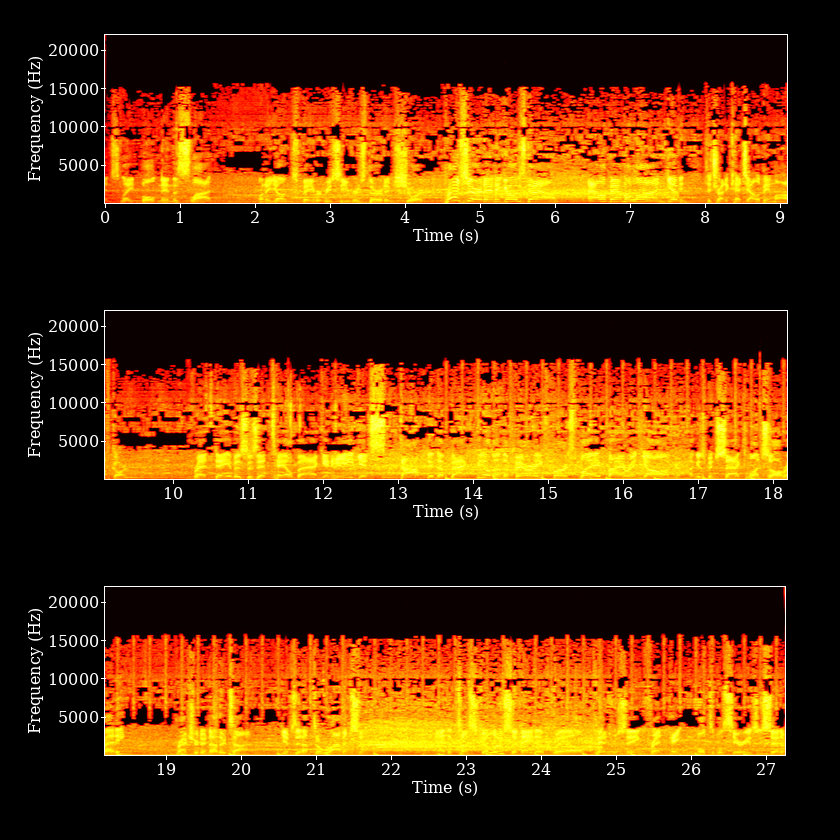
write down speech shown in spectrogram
And Slade Bolden in the slot. One of Young's favorite receivers, third and short. Pressured, and he goes down. Alabama line giving to try to catch Alabama off guard. Fred Davis is at tailback, and he gets stopped in the backfield on the very first play. Byron Young. Young has been sacked once already, pressured another time. Gives it up to Robinson. And the Tuscaloosa native will pitch. We're seeing Fred Payton multiple series instead of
